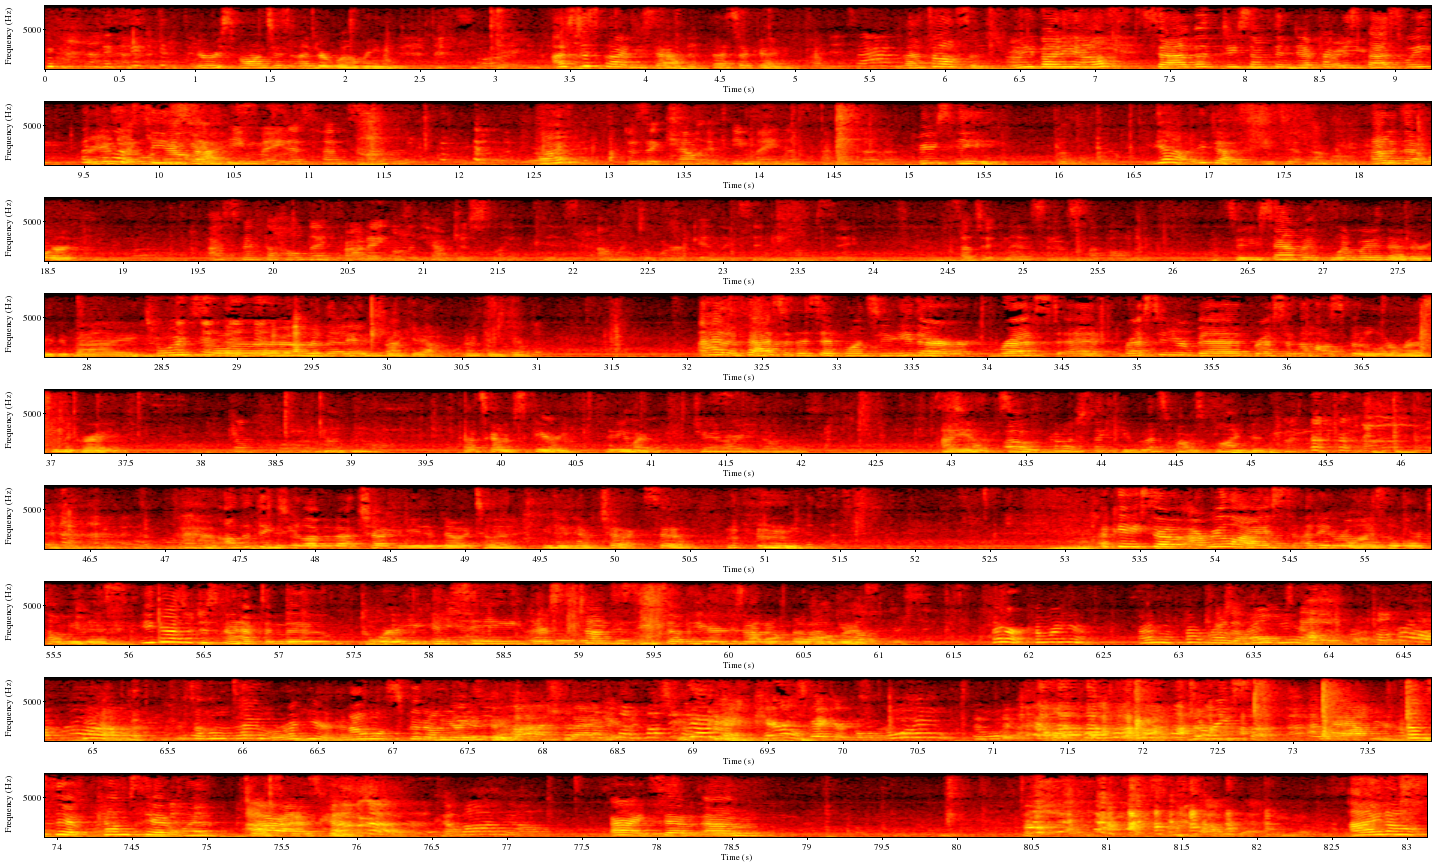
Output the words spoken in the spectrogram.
Your response is underwhelming. I was just glad you Sabbath. That's okay. Sabbath. That's awesome. Anybody else? Sabbath, do something different this past week? I cannot see you count if he guys. made us have a Sabbath? What? Does it count if he made us have a Sabbath? Who's he? The Lord. Yeah, he does. He did, okay. How did that work? I spent the whole day Friday on the couch asleep because I went to work and they sent me home sick. So I took medicine and slept all day. So you Sabbath one way or the other, either by choice or they had to knock you out. Okay, good. I had a pastor that said once you either rest at rest in your bed, rest in the hospital, or rest in the grave. That's kind of scary. Anyway, Jan, are you doing this? I am. Oh gosh, thank you. That's why I was blinded. All the things you love about Chuck, and you didn't know it till you didn't have Chuck. So, okay. So I realized I didn't realize the Lord told me this. You guys are just going to have to move to where you can see. There's tons of seats over here because I don't know how to do this. There, come right here. Right in the front row, right here. Yeah, there's a whole table right here, and I won't spit on you or anything. Okay, Carol's back there going, go ahead. Teresa. I'm out. Come sit. Come sit with All Jessica. right, come over. Come on, y'all. All right. So, um, I don't.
